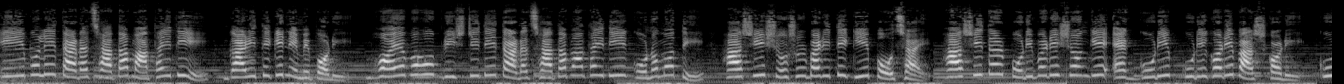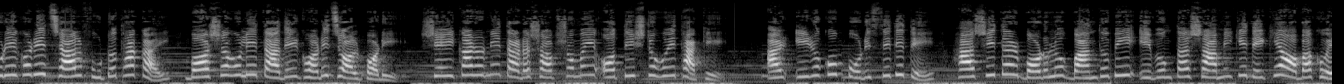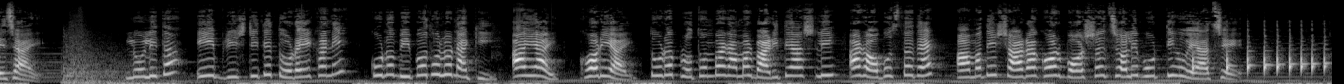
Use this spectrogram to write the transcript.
এই বলে তারা ছাতা মাথায় দিয়ে গাড়ি থেকে নেমে পড়ে। ভয়াবহ বৃষ্টিতে তারা ছাতা মাথায় দিয়ে কোনো মতে হাসির শ্বশুর বাড়িতে গিয়ে পৌঁছায়। হাসি তার পরিবারের সঙ্গে এক গরিব কুড়ে ঘরে বাস করে। কুড়ে ঘরে চাল ফুটো থাকায় বর্ষা হলে তাদের ঘরে জল পড়ে। সেই কারণে তারা সবসময় অতিষ্ঠ হয়ে থাকে। আর এরকম পরিস্থিতিতে হাসি তার বড়লোক বান্ধবী এবং তার স্বামীকে দেখে অবাক হয়ে যায়। ললিতা, এই বৃষ্টিতে তোরা এখানে? কোনো বিপদ হলো নাকি? আয় আয়, ঘরে আয়। তোরা প্রথমবার আমার বাড়িতে আসলি, আর অবস্থা দেখ, আমাদের সারা ঘর বর্ষার জলে ভর্তি হয়ে আছে।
